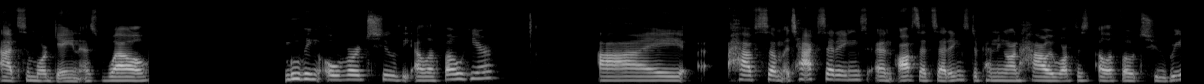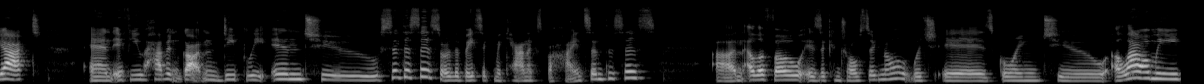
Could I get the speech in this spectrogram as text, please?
add some more gain as well. Moving over to the LFO here, I have some attack settings and offset settings depending on how I want this LFO to react. And if you haven't gotten deeply into synthesis or the basic mechanics behind synthesis, uh, an LFO is a control signal, which is going to allow me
